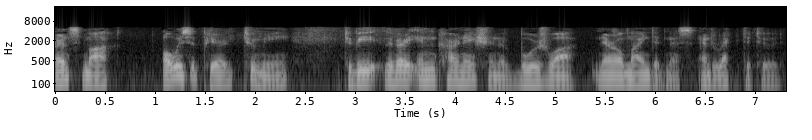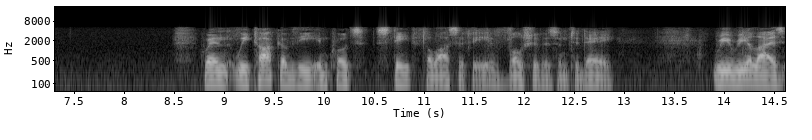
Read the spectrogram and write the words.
Ernst Mach always appeared to me to be the very incarnation of bourgeois narrow mindedness and rectitude. When we talk of the, in quotes, state philosophy of Bolshevism today, we realize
